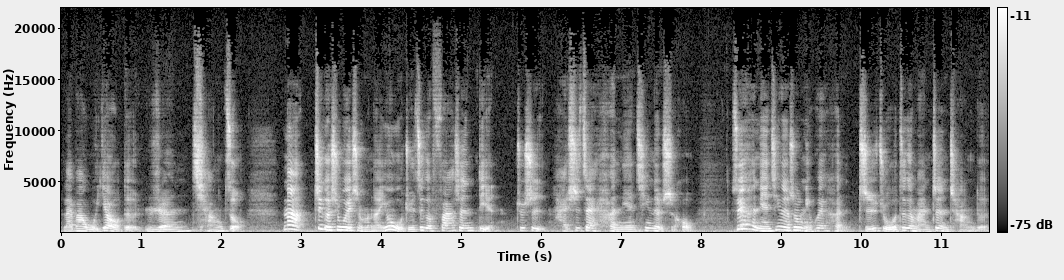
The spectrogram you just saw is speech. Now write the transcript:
来把我要的人抢走。那这个是为什么呢？因为我觉得这个发生点就是还是在很年轻的时候，所以很年轻的时候你会很执着，这个蛮正常的。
